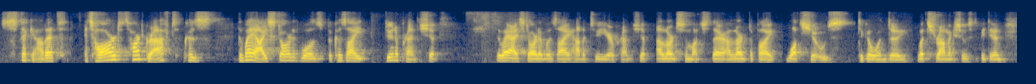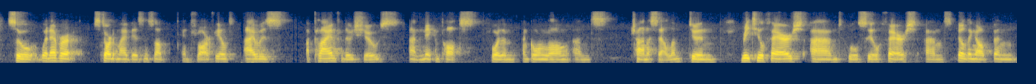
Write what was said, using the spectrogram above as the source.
stick at it it's hard. It's hard graft because the way I started was because I do an apprenticeship. The way I started was I had a two-year apprenticeship. I learned so much there. I learned about what shows to go and do, what ceramic shows to be doing. So whenever I started my business up in Flowerfield, I was applying for those shows and making pots for them and going along and trying to sell them, doing retail fairs and wholesale fairs and building up and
